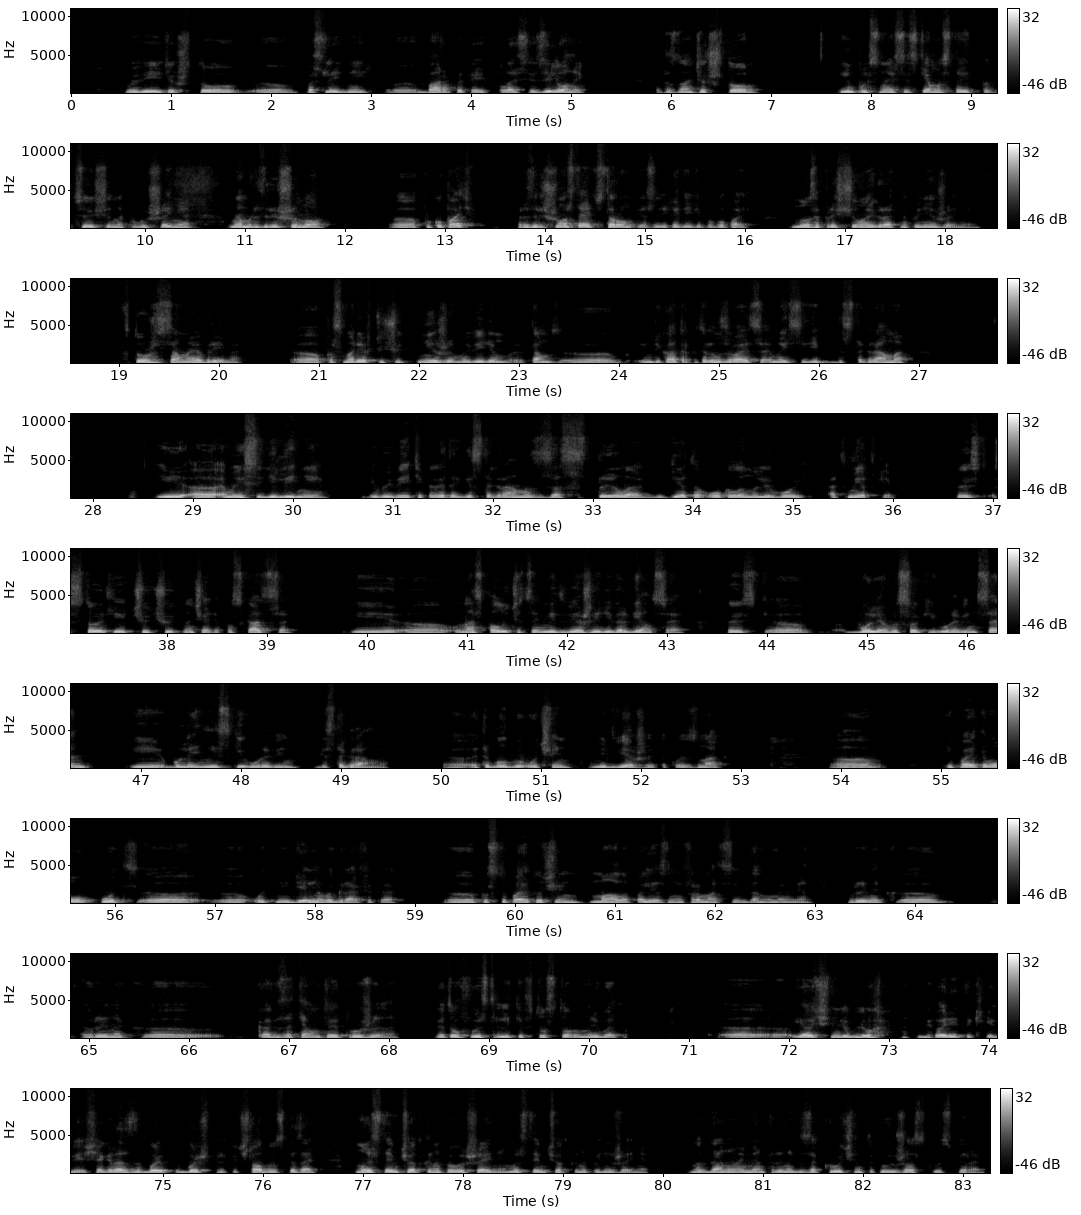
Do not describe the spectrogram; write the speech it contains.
вы видите, что э, последний э, бар в этой полосе зеленый. Это значит, что импульсная система стоит все еще на повышение. Нам разрешено э, покупать, разрешено стоять в сторонке, если не хотите покупать, но запрещено играть на понижение. В то же самое время Э, посмотрев чуть-чуть ниже, мы видим там э, индикатор, который называется MACD-гистограмма и э, MACD-линии. И вы видите, как эта гистограмма застыла где-то около нулевой отметки. То есть стоит ей чуть-чуть начать опускаться, и э, у нас получится медвежья дивергенция. То есть э, более высокий уровень цен и более низкий уровень гистограммы. Э, это был бы очень медвежий такой знак. Э, И поэтому от, от недельного графика поступает очень мало полезной информации в данный момент. Рынок, рынок как затянутая пружина, готов выстрелить и в ту сторону, и в эту. Я очень люблю говорить такие вещи. Я гораздо больше предпочитал бы сказать, мы стоим четко на повышение, мы стоим четко на понижение. Но в данный момент рынок закручен в такую жесткую спираль.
